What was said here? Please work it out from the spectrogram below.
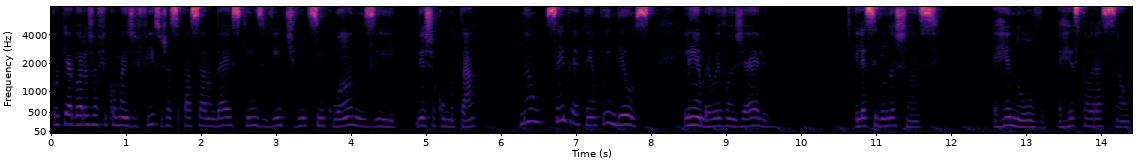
porque agora já ficou mais difícil, já se passaram 10, 15, 20, 25 anos e deixa como tá. Não, sempre é tempo em Deus. Lembra, o evangelho, ele é segunda chance. É renovo, é restauração.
